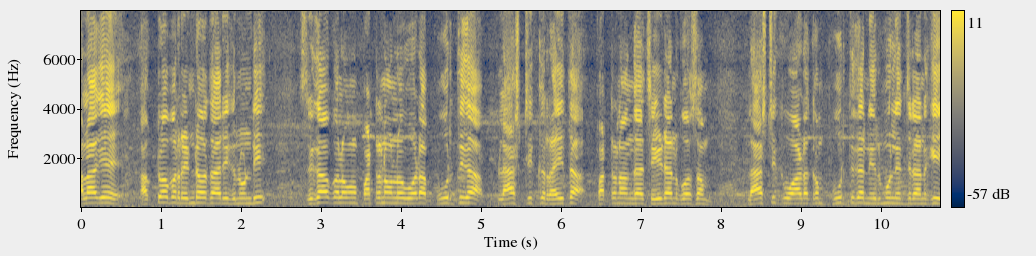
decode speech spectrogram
అలాగే అక్టోబర్ రెండవ తారీఖు నుండి శ్రీకాకుళం పట్టణంలో కూడా పూర్తిగా ప్లాస్టిక్ రహిత పట్టణంగా చేయడానికి కోసం ప్లాస్టిక్ వాడకం పూర్తిగా నిర్మూలించడానికి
